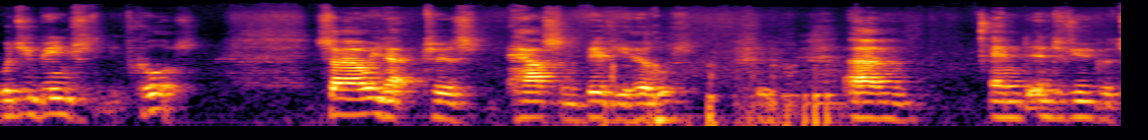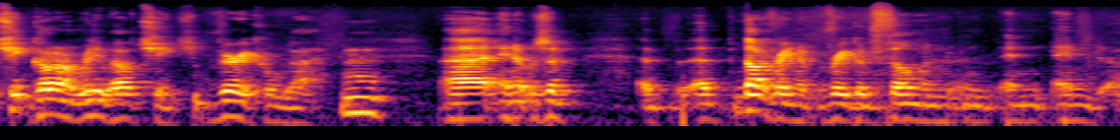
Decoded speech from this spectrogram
Would you be interested? Of course. So I went up to his house in Beverly Hills um, and interviewed with Cheech. Got on really well, Cheech. Very cool guy. Mm uh, and it was a, a, a, not a very very good film, and and and, uh,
